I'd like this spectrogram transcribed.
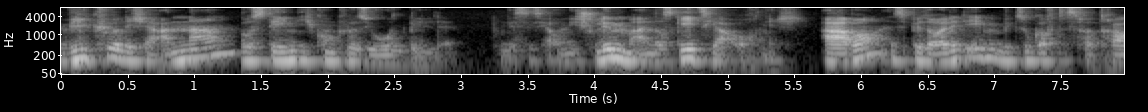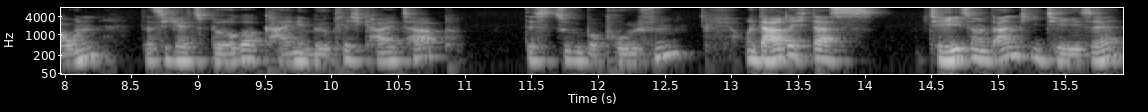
willkürliche Annahmen, aus denen ich Konklusionen bilde. Und das ist ja auch nicht schlimm, anders geht es ja auch nicht. Aber es bedeutet eben in Bezug auf das Vertrauen, dass ich als Bürger keine Möglichkeit habe, das zu überprüfen. Und dadurch, dass These und Antithese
